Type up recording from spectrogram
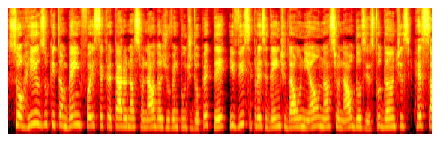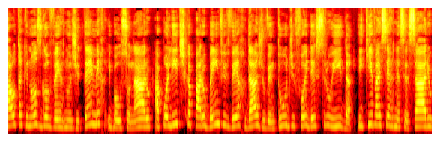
Sorriso, que também foi secretário nacional da Juventude do PT e vice-presidente da União Nacional dos Estudantes, ressalta que nos governos de Temer e Bolsonaro a política para o bem viver da juventude foi destruída e que vai ser necessário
